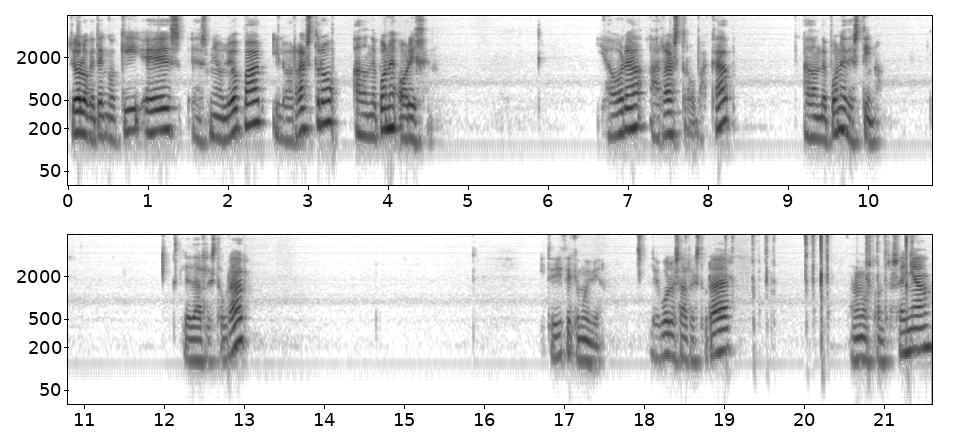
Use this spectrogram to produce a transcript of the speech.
Yo lo que tengo aquí es Sneo Leopard y lo arrastro a donde pone origen. Y ahora arrastro backup a donde pone destino. Le das restaurar te dice que muy bien. Le vuelves a restaurar, ponemos contraseña.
